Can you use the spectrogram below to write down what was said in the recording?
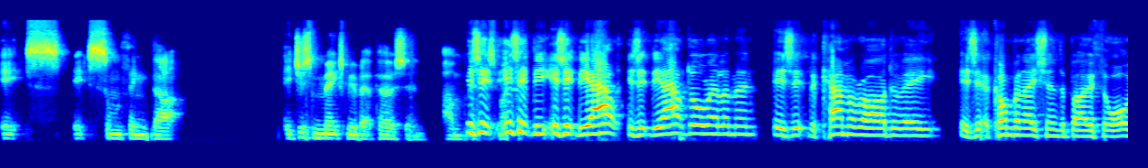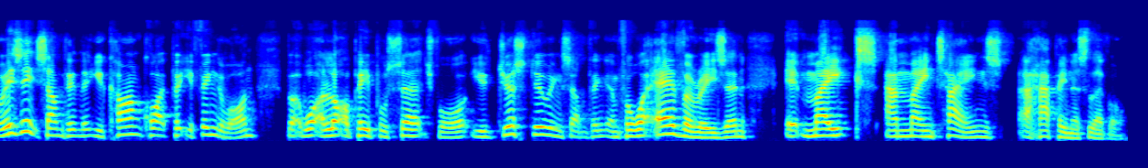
it's it's something that it just makes me a better person. Um, Is it my- is it the is it the out is it the outdoor element? Is it the camaraderie? Is it a combination of the both, or is it something that you can't quite put your finger on? But what a lot of people search for, you're just doing something, and for whatever reason, it makes and maintains a happiness level.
